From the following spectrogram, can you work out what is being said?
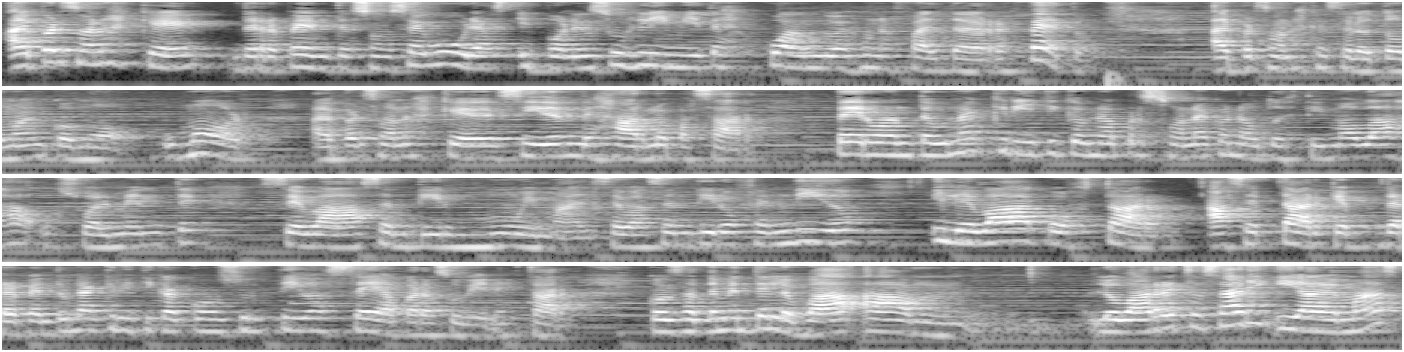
hay personas que de repente son seguras y ponen sus límites cuando es una falta de respeto. Hay personas que se lo toman como humor. Hay personas que deciden dejarlo pasar pero ante una crítica, una persona con autoestima baja usualmente se va a sentir muy mal, se va a sentir ofendido y le va a costar aceptar que de repente una crítica constructiva sea para su bienestar. Constantemente lo va a, mm, lo va a rechazar y, además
